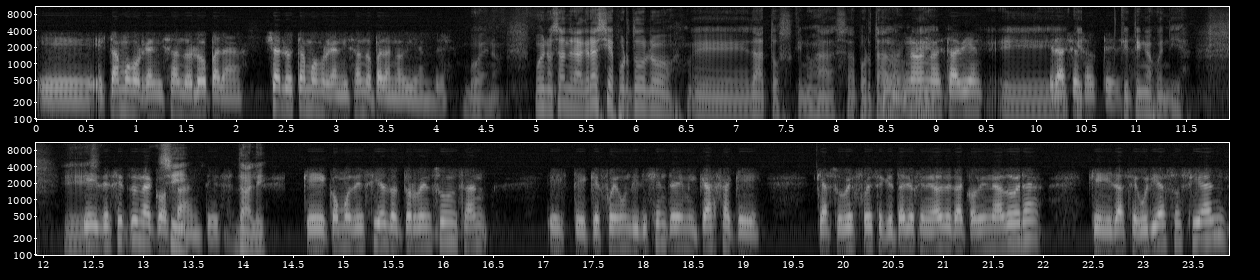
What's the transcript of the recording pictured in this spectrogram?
eh, estamos organizándolo para, ya lo estamos organizando para noviembre. bueno bueno Sandra gracias por todos los eh, datos que nos has aportado No, no, Eh, está bien. eh, Gracias que- a ustedes. que tengas buen día Eh, decirte una cosa sí, antes. dale que como decía el doctor Benzunzan, este, que fue un dirigente de mi caja que, que a su vez fue secretario general de la coordinadora, que la seguridad social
